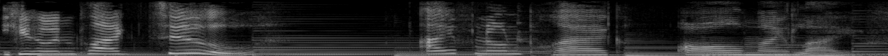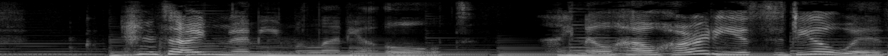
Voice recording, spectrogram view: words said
You and Plagg too. I've known Plagg all my life, and I'm many millennia old. I know how hard he is to deal with,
